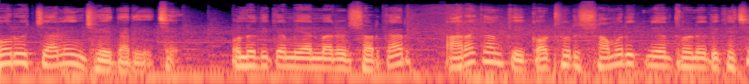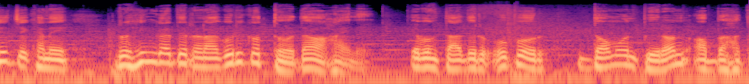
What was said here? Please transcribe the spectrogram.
বড় চ্যালেঞ্জ হয়ে দাঁড়িয়েছে। অন্যদিকে মিয়ানমারের সরকার আরাকানকে কঠোর সামরিক নিয়ন্ত্রণে রেখেছে, যেখানে রোহিঙ্গাদের নাগরিকত্ব দেওয়া হয়নি এবং তাদের উপর দমন পীড়ন অব্যাহত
